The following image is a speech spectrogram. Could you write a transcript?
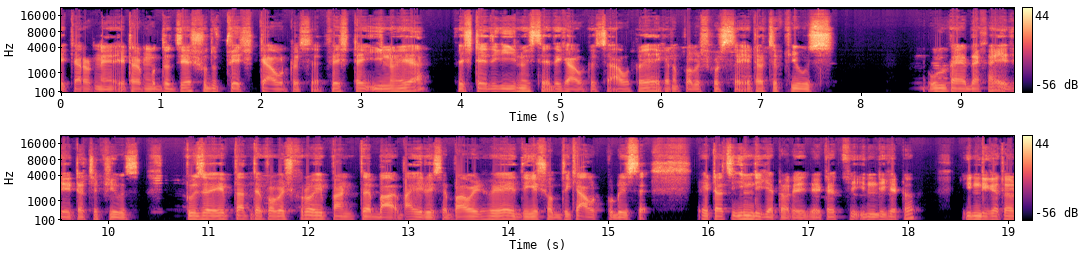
এই কারণে এটার মধ্যে যে শুধু ফেসটা আউট হয়েছে ফেসটা ইন হয়ে ফেসটা এদিকে ইন হয়েছে এদিকে আউট হয়েছে আউট হয়ে এখানে প্রবেশ করছে। এটা হচ্ছে ফিউজ উল্টায় দেখায় এই যে এটা হচ্ছে ফিউজ ফিউজ এই প্রান্তে প্রবেশ করে ওই প্রান্তে বাহির হয়েছে বাহির হয়ে এদিকে সব দিকে আউটপুট হয়েছে এটা হচ্ছে ইন্ডিকেটর এই যে এটা হচ্ছে ইন্ডিকেটর ইন্ডিকেটর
